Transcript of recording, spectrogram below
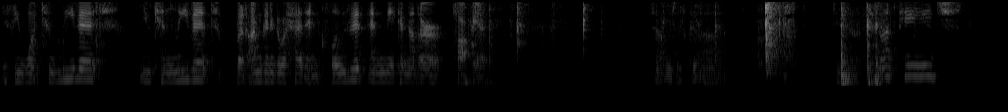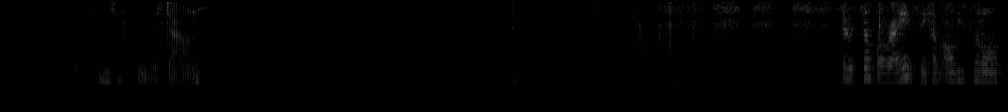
if you want to leave it, you can leave it, but I'm gonna go ahead and close it and make another pocket. So I'm just gonna do that to that page and just glue this down. So simple, right? So you have all these little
